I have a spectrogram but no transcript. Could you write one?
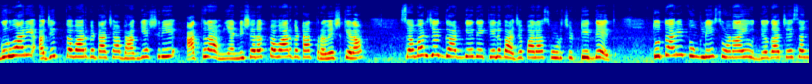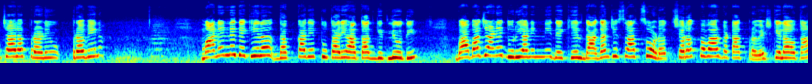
गुरुवारी अजित पवार गटाच्या भाग्यश्री आथराम यांनी शरद पवार गटात प्रवेश केला. समरजित गाडगे देखील भाजपाला सोडचिठ्ठी देत. तुतारी फुंकली सोनाई उद्योगाचे संचालक प्रणीव प्रवीण मानेंनी देखील धक्का देत तुतारी हातात घेतली होती. बाबाजी आणि दुर्यानींनी देखील दादांची साथ सोडत शरद पवार गटात प्रवेश केला होता.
